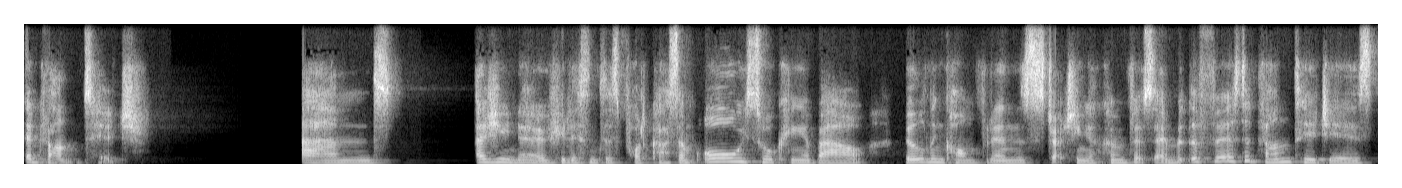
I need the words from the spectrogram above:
advantage, and as you know, if you listen to this podcast, I'm always talking about building confidence, stretching a comfort zone. But the first advantage is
